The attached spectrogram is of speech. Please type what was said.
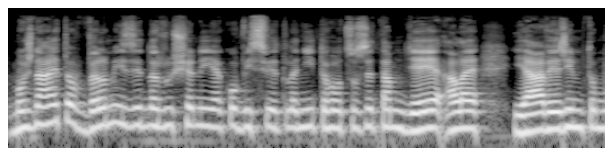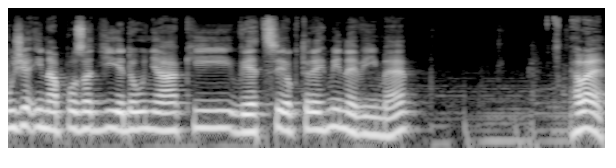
možná je to velmi zjednodušený jako vysvětlení toho, co se tam děje, ale já věřím tomu, že i na pozadí jedou nějaké věci, o kterých my nevíme. Hele,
